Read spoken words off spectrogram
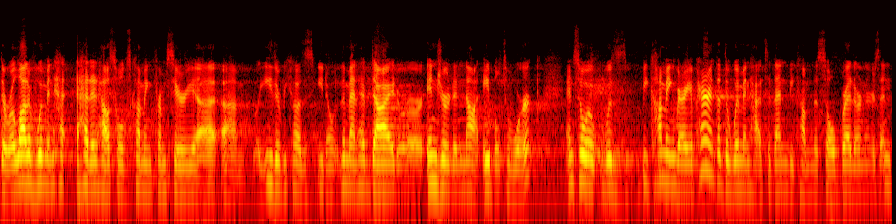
there were a lot of women-headed households coming from Syria, um, either because, you know, the men have died or injured and not able to work. And so it was becoming very apparent that the women had to then become the sole bread earners and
